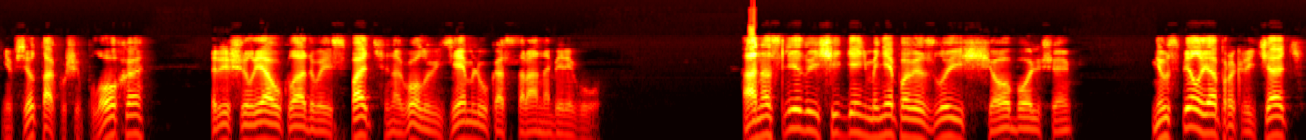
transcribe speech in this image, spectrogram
не все так уж и плохо, — решил я, укладываясь спать на голую землю у костра на берегу. А на следующий день мне повезло еще больше. Не успел я прокричать,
